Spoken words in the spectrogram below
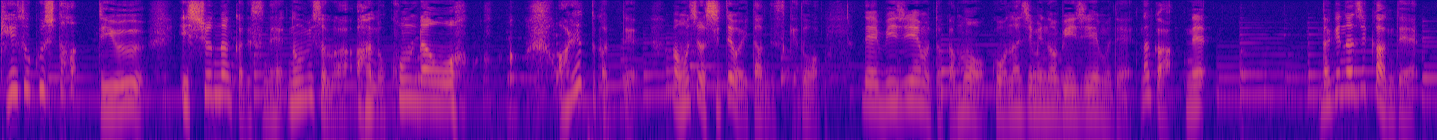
継続したっていう一瞬なんかですね脳みそがあの混乱を あれ？とかって、まあ、もちろん知ってはいたんですけどで BGM とかもこうおなじみの BGM でなんかねだけな時間で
